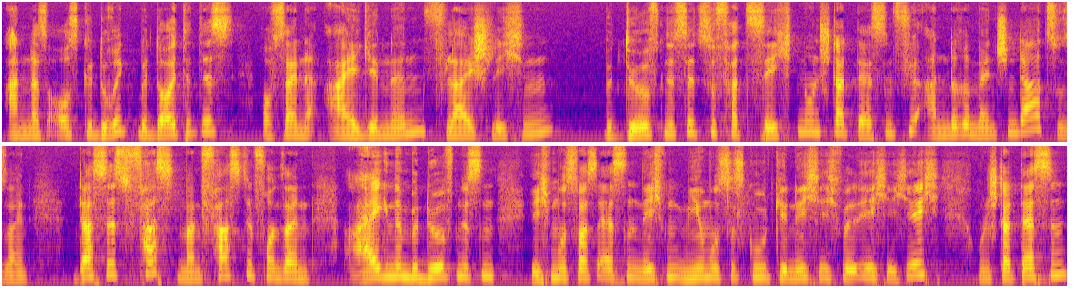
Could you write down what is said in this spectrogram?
Anders ausgedrückt bedeutet es, auf seine eigenen fleischlichen Bedürfnisse zu verzichten und stattdessen für andere Menschen da zu sein. Das ist Fasten. Man fastet von seinen eigenen Bedürfnissen. Ich muss was essen, ich, mir muss es gut gehen, nicht ich will ich, ich, ich. Und stattdessen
